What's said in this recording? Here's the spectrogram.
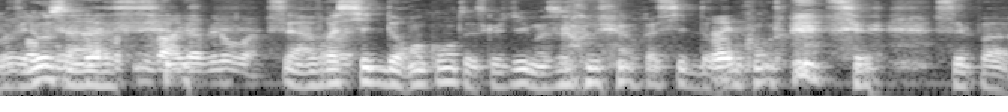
Le vélo, c'est un- ouais. Vrai Ouais. site de rencontre, c'est ce que je dis, moi, c'est un vrai site de Ouais. rencontre. C'est, pas,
